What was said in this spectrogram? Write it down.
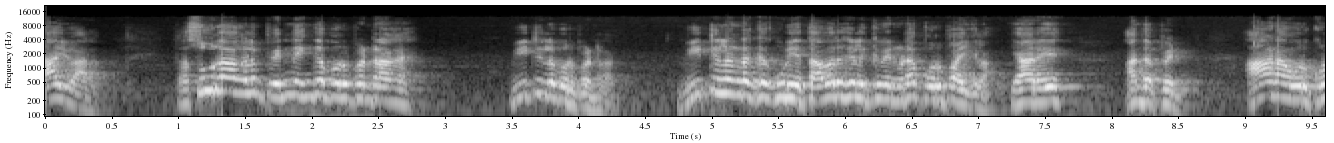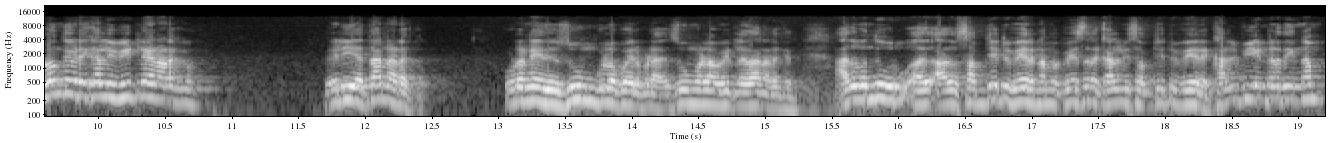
தாய் வாரா ரசூலாங்களும் பெண் எங்கே பொறுப்புன்றாங்க வீட்டில் பொறுப்புன்றாங்க வீட்டில் நடக்கக்கூடிய தவறுகளுக்கு வேணும்னா பொறுப்பாய்க்கலாம். யாரு? அந்த பெண். ஆனால் ஒரு குழந்தையுடைய கல்வி வீட்டிலே நடக்கும். வெளியே தான் நடக்கும். உடனே இது ஜூம்குள்ளே போயிடப்படாது. ஜூம் எல்லாம் வீட்டில் தான் நடக்குது. அது வந்து ஒரு அது- சப்ஜெக்ட் வேறு. நம்ம பேசுகிற கல்வி சப்ஜெக்ட் வேறு. கல்வின்றது இன்னும்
